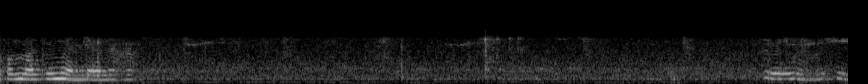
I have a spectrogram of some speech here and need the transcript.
แล้วก็มาที่เหมือนเดิมนะคะไม่เหมือนเมื่อกี้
